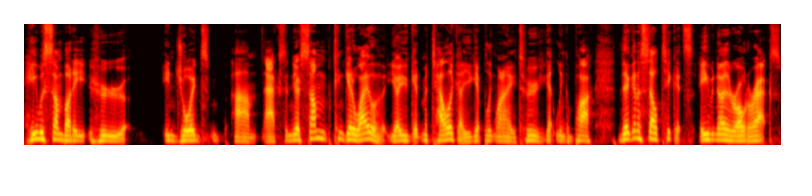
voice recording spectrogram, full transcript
he was somebody who enjoyed um, acts, and you know some can get away with it. You know, you get Metallica, you get Blink One Eighty Two, you get Linkin Park. They're going to sell tickets, even though they're older acts.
